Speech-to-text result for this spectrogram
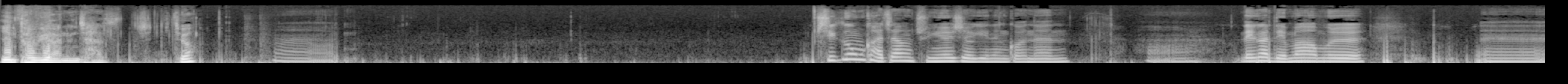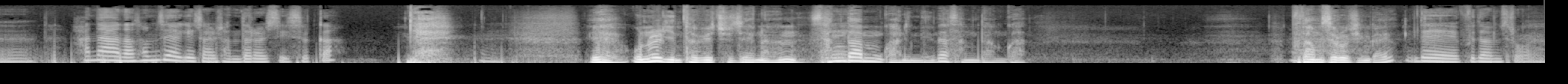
인터뷰하는 자죠? 어, 지금 가장 중요시 여기는 거는 어, 내가 내 마음을 음, 하나하나 섬세하게 잘 전달할 수 있을까? 예, 오늘 인터뷰 주제는 상담관입니다. 상담관. 부담스러우신가요? 네, 부담스러워요.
